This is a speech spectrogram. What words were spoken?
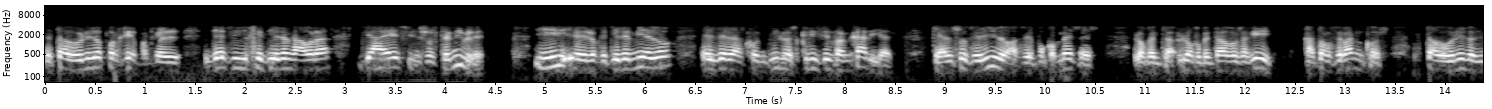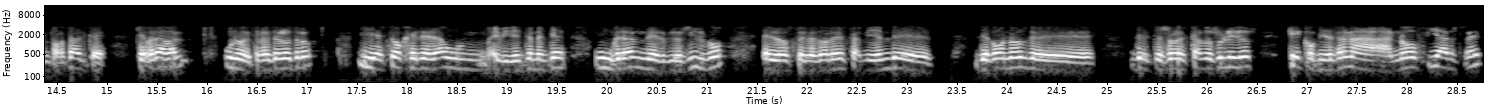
de Estados Unidos. ¿Por qué? Porque el déficit que tienen ahora ya es insostenible. Y eh, lo que tienen miedo es de las continuas crisis bancarias que han sucedido hace pocos meses. Lo, que, lo comentábamos aquí, 14 bancos de Estados Unidos importantes quebraban uno detrás del otro y esto genera un evidentemente un gran nerviosismo en los tenedores también de, de bonos de, del Tesoro de Estados Unidos que comienzan a no fiarse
